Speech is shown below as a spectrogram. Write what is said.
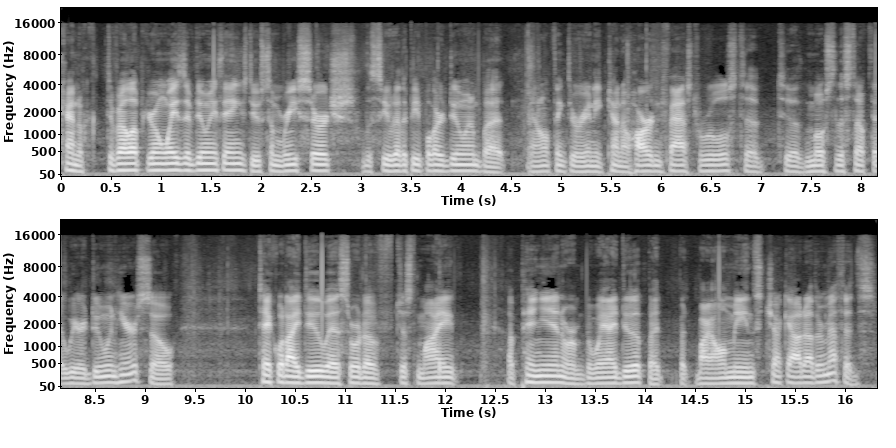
kind of develop your own ways of doing things. Do some research to see what other people are doing. But I don't think there are any kind of hard and fast rules to to most of the stuff that we are doing here. So take what I do as sort of just my opinion or the way I do it, but, but by all means, check out other methods.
